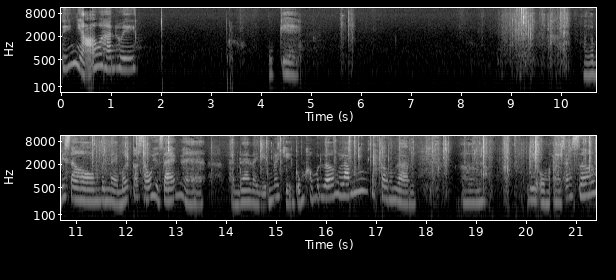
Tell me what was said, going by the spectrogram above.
tiếng nhỏ quá ha anh Huy? Ok. Mọi người biết sao không? Bên này mới có 6 giờ sáng à. Thành ra là diễm nói chuyện cũng không có lớn lắm. Cái công là uh, đi ồn ào sáng sớm.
